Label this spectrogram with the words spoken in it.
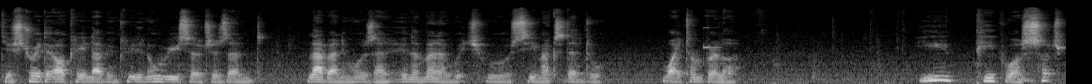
Destroy the Arklay lab, including all researchers and lab animals, in a manner which will seem accidental. White Umbrella. You people are such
